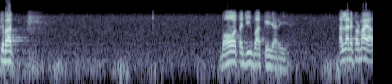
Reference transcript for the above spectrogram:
اس کے بعد بہت عجیب بات کہی جا رہی ہے۔ اللہ نے فرمایا،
